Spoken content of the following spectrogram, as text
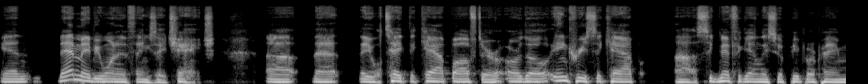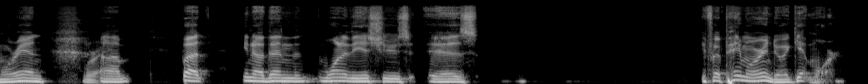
And that may be one of the things they change, uh, that they will take the cap off there, or they'll increase the cap uh, significantly so people are paying more in. Right. Um, but, you know, then one of the issues is if I pay more into, I get more,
